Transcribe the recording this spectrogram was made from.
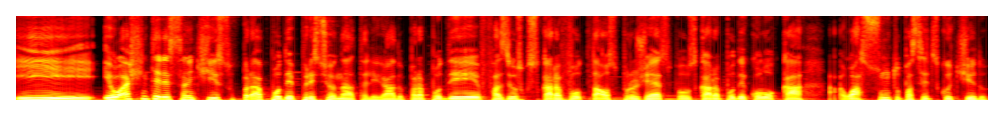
E eu acho interessante isso pra poder pressionar, tá ligado? Pra poder fazer os, caras votar os projetos, para os caras poder colocar o assunto pra ser discutido.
